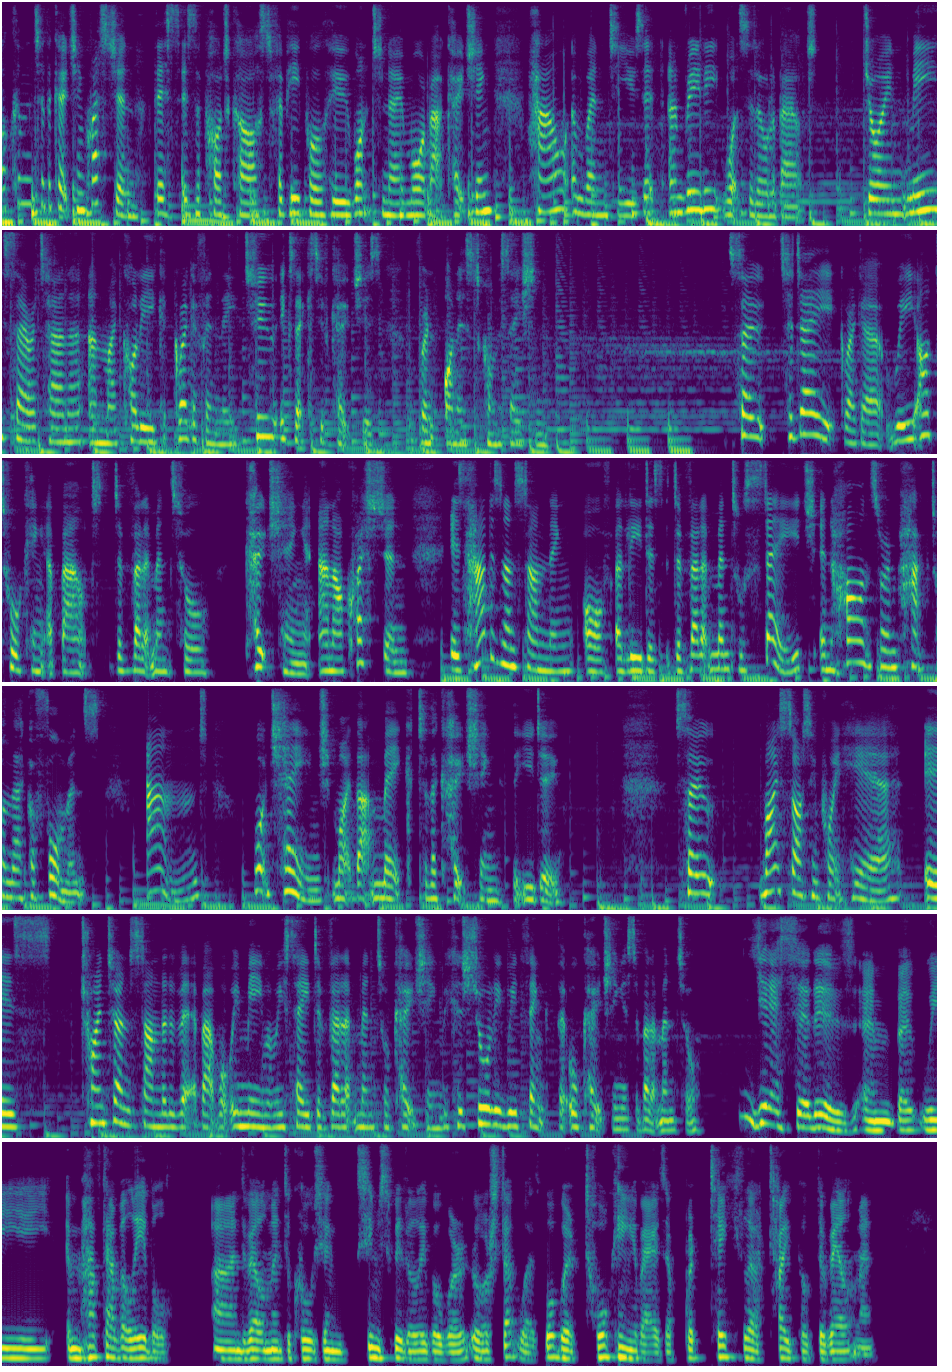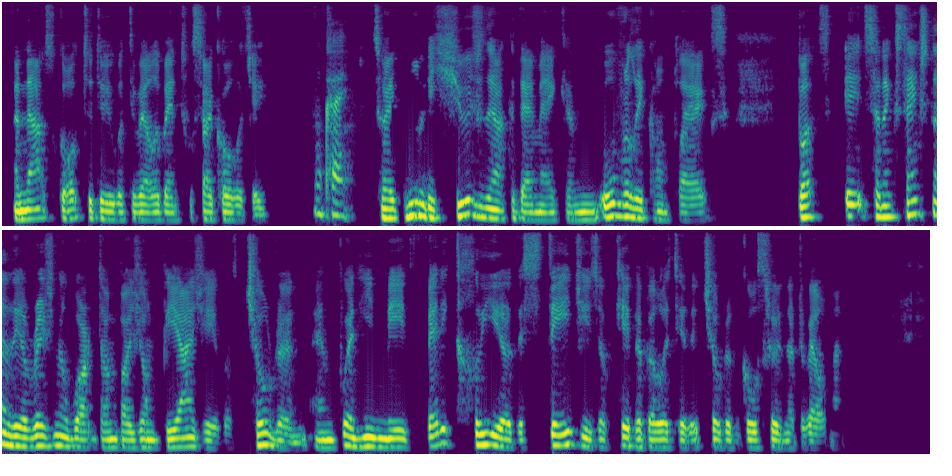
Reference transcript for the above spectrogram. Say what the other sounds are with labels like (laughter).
Welcome to the Coaching Question. This is a podcast for people who want to know more about coaching, how and when to use it, and really what's it all about. Join me, Sarah Turner, and my colleague Gregor Finley, two executive coaches, for an honest conversation. So, today, Gregor, we are talking about developmental coaching. And our question is How does an understanding of a leader's developmental stage enhance or impact on their performance? And what change might that make to the coaching that you do? So, my starting point here is trying to understand a little bit about what we mean when we say developmental coaching, because surely we think that all coaching is developmental. Yes, it is, um, but we um, have to have a label and developmental coaching seems to be the label we're, we're stuck with. What we're talking about is a particular type of development, and that's got to do with developmental psychology. Okay. So it can be hugely academic and overly complex, but it's an extension of the original work done by Jean Piaget with children, and when he made very clear the stages of capability that children go through in their development.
